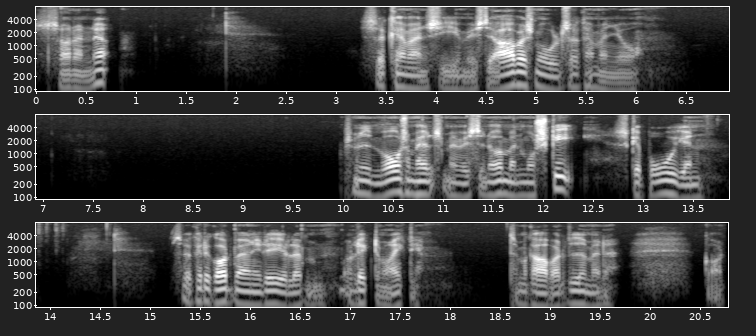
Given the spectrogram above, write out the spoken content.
Sådan der. Så kan man sige, hvis det er arbejdsmål, så kan man jo smide dem hvor som helst, men hvis det er noget, man måske skal bruge igen, så kan det godt være en idé at, lade dem, at lægge dem rigtigt, så man kan arbejde videre med det. Godt.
